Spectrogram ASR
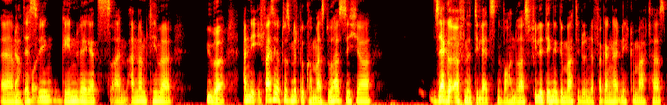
Ähm, Ja, voll. deswegen gehen wir jetzt zu einem anderen Thema über. Andi, ich weiß nicht, ob du es mitbekommen hast. Du hast dich ja sehr geöffnet die letzten Wochen. Du hast viele Dinge gemacht, die du in der Vergangenheit nicht gemacht hast.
